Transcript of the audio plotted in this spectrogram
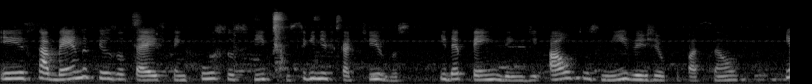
E sabendo que os hotéis têm custos fixos significativos e dependem de altos níveis de ocupação e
